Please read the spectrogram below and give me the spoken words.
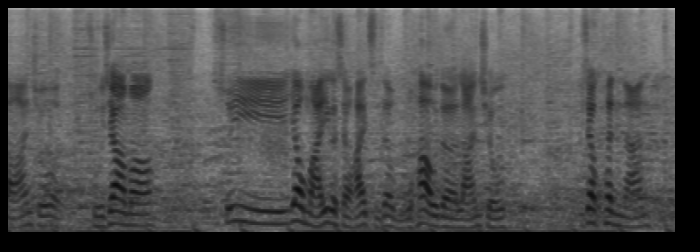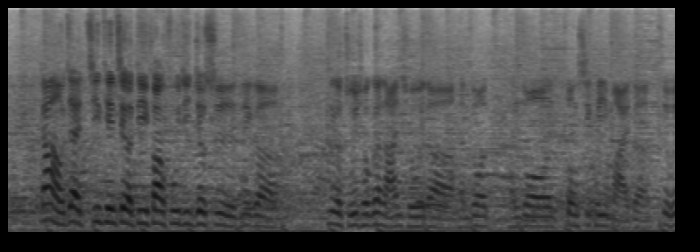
打篮球，暑假吗？所以要买一个小孩子的五号的篮球比较困难。刚好在今天这个地方附近，就是那个那个足球跟篮球的很多很多东西可以买的，就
